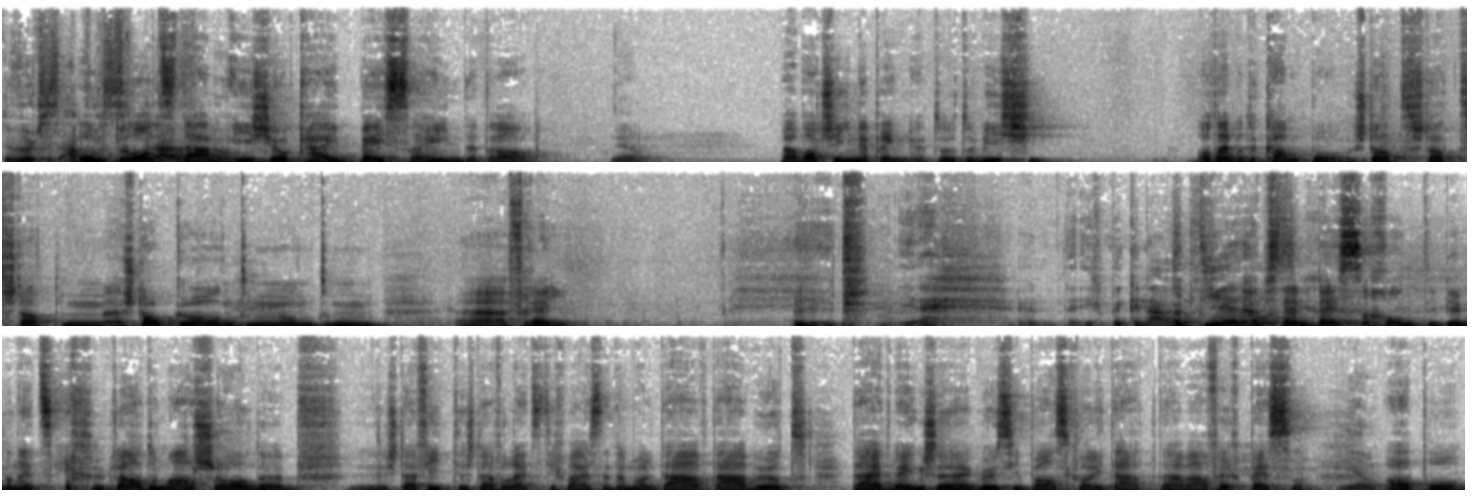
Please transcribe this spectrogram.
Du würdest es einfach Und so trotzdem ist ja kein besserer hinten dran. Ja. Wer willst du reinbringen? Der, der Vichy? Oder eben der Campo, statt, statt, statt dem Stocker und dem, und dem äh, Frey. Äh, pff, Ich bin genauso Ob es dann besser kommt, ich bin mir nicht sicher. Klar, der Marchand, der, pff, ist der fit, ist der verletzt, ich weiß nicht einmal. Der, der, wird, der hat wenigstens eine gewisse Passqualität, der wäre vielleicht besser. Ja. Aber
